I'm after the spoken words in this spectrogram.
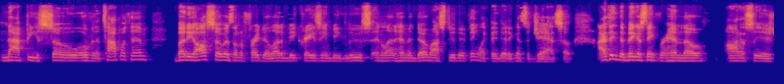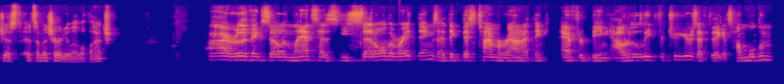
not be so over the top with him. But he also isn't afraid to let him be crazy and be loose and let him and Domas do their thing like they did against the Jazz. So I think the biggest thing for him, though, honestly, is just it's a maturity level, Fletch. I really think so. And Lance has he said all the right things. I think this time around, I think after being out of the league for two years, I feel like it's humbled him.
